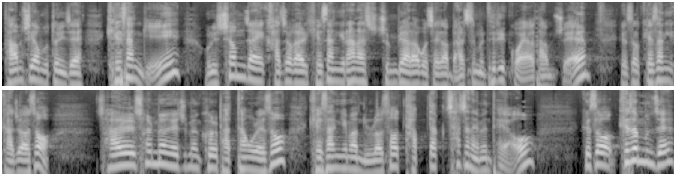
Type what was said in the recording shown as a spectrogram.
다음 시간부터 이제 계산기 우리 시험장에 가져갈 계산기를 하나씩 준비하라고 제가 말씀을 드릴 거예요. 다음 주에. 그래서 계산기 가져와서 잘 설명해 주면 그걸 바탕으로 해서 계산기만 눌러서 답딱 찾아내면 돼요. 그래서 계산 문제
